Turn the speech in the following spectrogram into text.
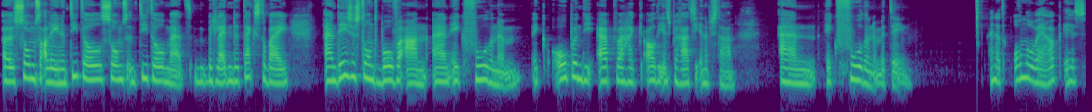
Uh, soms alleen een titel, soms een titel met begeleidende tekst erbij. En deze stond bovenaan en ik voelde hem. Ik open die app waar ik al die inspiratie in heb staan. En ik voelde hem meteen. En het onderwerp is:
